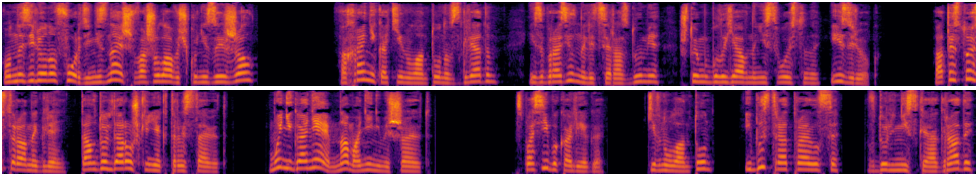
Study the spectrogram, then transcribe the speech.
Он на зеленом форде, не знаешь, в вашу лавочку не заезжал? Охранник окинул Антона взглядом изобразил на лице раздумье, что ему было явно не свойственно, и изрек. — А ты с той стороны глянь, там вдоль дорожки некоторые ставят. Мы не гоняем, нам они не мешают. — Спасибо, коллега, — кивнул Антон и быстро отправился вдоль низкой ограды,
